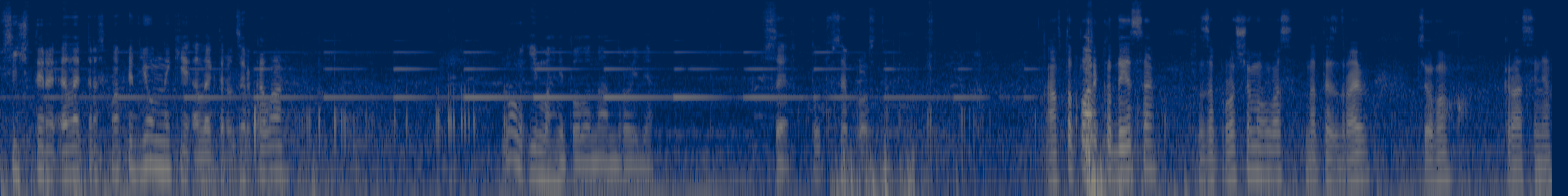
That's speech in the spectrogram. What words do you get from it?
Всі чотири електросклопідйомники, електродзеркала. Ну і магнітола на андроїді. Все, тут все просто. Автопарк Одеса. Запрошуємо вас на тест-драйв цього красення.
